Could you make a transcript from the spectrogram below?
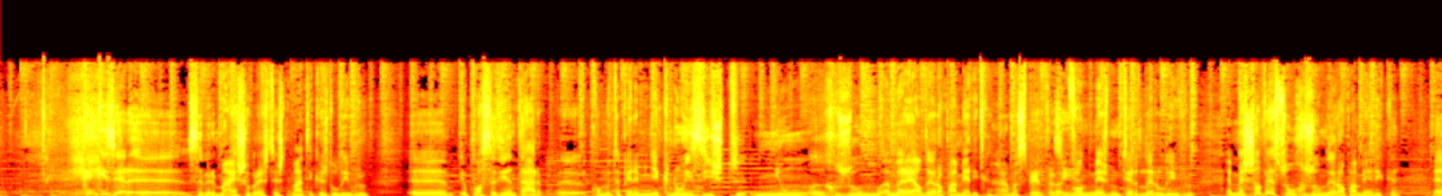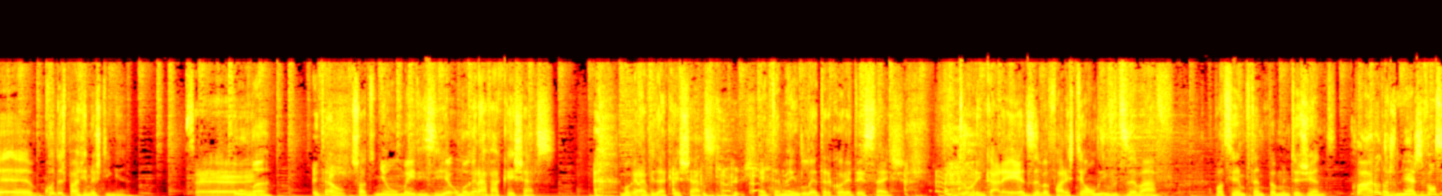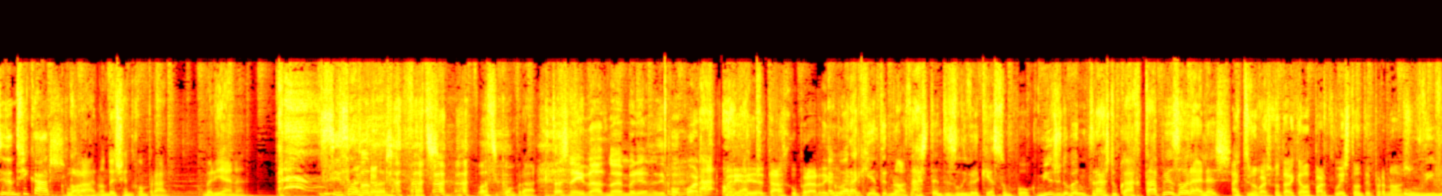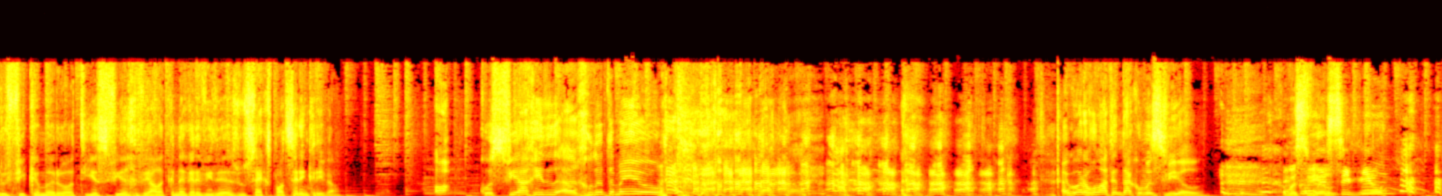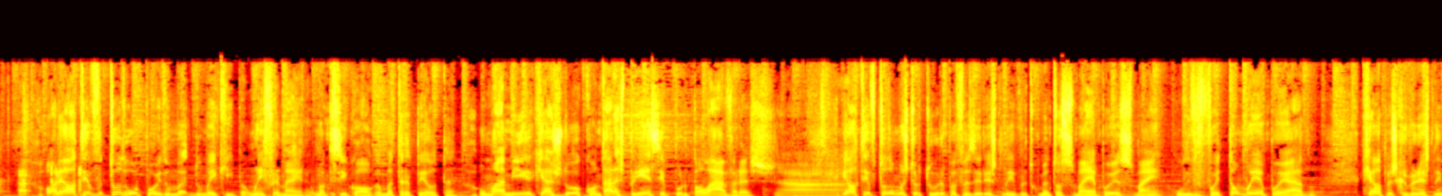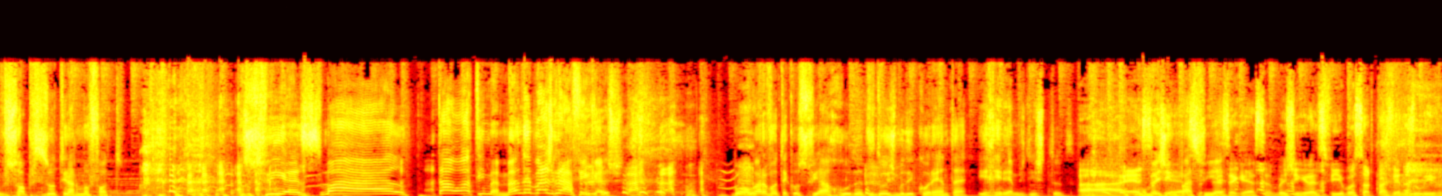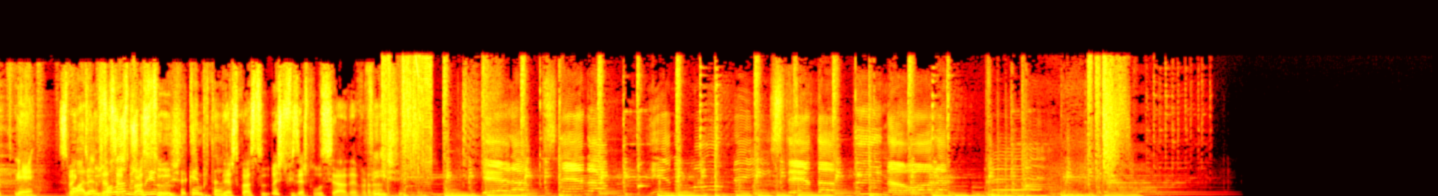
Quem quiser eh, saber mais sobre estas temáticas do livro, eh, eu posso adiantar, eh, com muita pena minha, que não existe nenhum resumo amarelo da Europa América. Ah, uma sebentazinha. Vão mesmo ter de ler o livro. Mas se houvesse um resumo da Europa América, quantas páginas tinha? Sério? Uma. Então, Só tinha uma e dizia uma grávida a queixar-se. Uma grávida a queixar-se. É também de letra 46. Estou a brincar, é desabafar. Isto é um livro de desabafo pode ser importante para muita gente. Claro, outras mulheres vão se identificar. Claro, não deixem de comprar. Mariana, Sim, Salvador. podes comprar. Estás na idade, não é, Mariana, de ir para o quarto? Ah, Mariana olha, está a recuperar daquele agora aqui entre nós, às tantas o livro aquece um pouco. Miúdos no banco de trás do carro, tapem as orelhas. Ai, tu não vais contar aquela parte que leste ontem para nós. O livro fica maroto e a Sofia revela que na gravidez o sexo pode ser incrível. Oh, com a Sofia Arruda, Arruda também eu. Agora vão lá tentar com uma civil. Como se viu? Olha, ela teve todo o apoio de uma, de uma equipa, uma enfermeira, uma psicóloga, uma terapeuta, uma amiga que a ajudou a contar a experiência por palavras. Ah, Ela teve toda uma estrutura para fazer este livro. Documentou-se bem, apoiou-se bem. O livro foi tão bem apoiado que ela, para escrever este livro, só precisou tirar uma foto. Sofia, smile! Está ótima! Mandem para as gráficas! Bom, agora vou ter com a Sofia Arruda de 2040 e riremos disto tudo. ah essa Um beijinho que é para a Sofia. Essa que é essa. Um beijinho grande, Sofia. Boa sorte para as vendas do livro. É. Se bem que Olha, tu já falámos de quase livros, tudo. é que é importante. Deste quase tudo. Mas tu fizeste publicidade, é verdade. Fiz, fiz.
